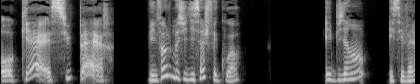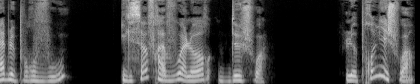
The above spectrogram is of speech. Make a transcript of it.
Ok, super. Mais une fois que je me suis dit ça, je fais quoi? Eh bien, et c'est valable pour vous, il s'offre à vous alors deux choix. Le premier choix,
